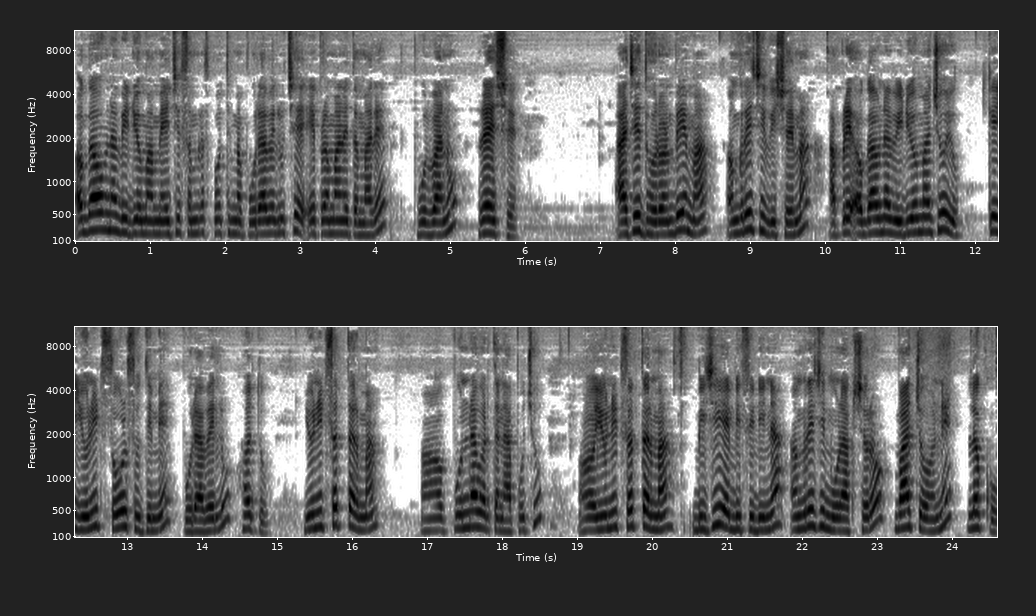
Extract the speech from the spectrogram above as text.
અગાઉના વિડીયોમાં મેં જે સમરસ પોથીમાં પુરાવેલું છે એ પ્રમાણે તમારે પૂરવાનું રહેશે. આજે ધોરણ બેમાં અંગ્રેજી વિષયમાં આપણે અગાઉના વિડીયોમાં જોયું કે યુનિટ સોળ સુધી મેં પુરાવેલું હતું. યુનિટ સત્તરમાં પુનરાવર્તન આપું છું. યુનિટ સત્તરમાં બીજી એબીસીડીના અંગ્રેજી મૂળાક્ષરો વાંચો અને લખો,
